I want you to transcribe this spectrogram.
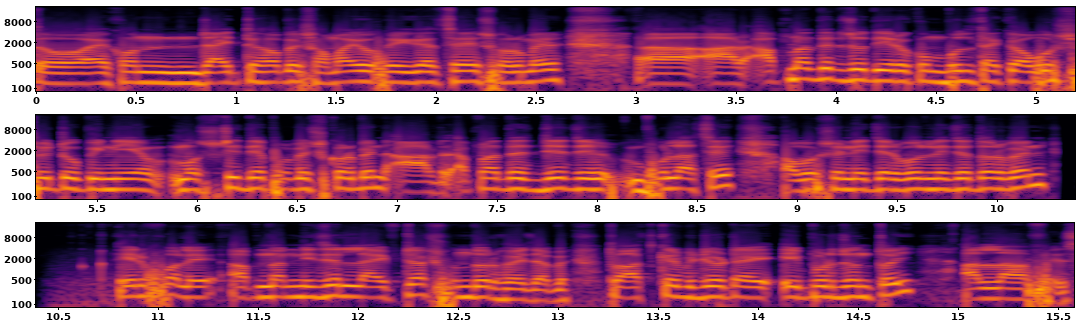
তো এখন যাইতে হবে, সময়ও হয়ে গেছে শোরুমের। আর আপনাদের যদি এরকম ভুল থাকে, অবশ্যই টুপি নিয়ে মসজিদে প্রবেশ করবেন। আর আপনাদের যে যে ভুল আছে, অবশ্যই নিজের ভুল নিজে ধরবেন। এর ফলে আপনার নিজের লাইফটা সুন্দর হয়ে যাবে। তো আজকের ভিডিওটা এই পর্যন্তই। আল্লাহ হাফেজ।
